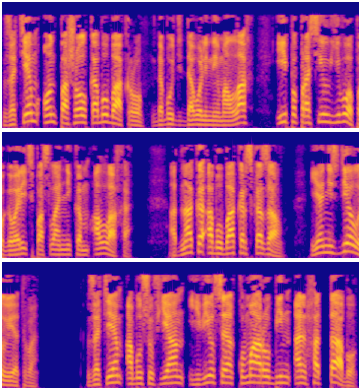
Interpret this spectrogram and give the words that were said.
Затем он пошел к Абу Бакру, да будет доволен им Аллах, и попросил его поговорить с посланником Аллаха. Однако Абу Бакр сказал, «Я не сделаю этого». Затем Абу Суфьян явился к Умару бин Аль-Хаттабу,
